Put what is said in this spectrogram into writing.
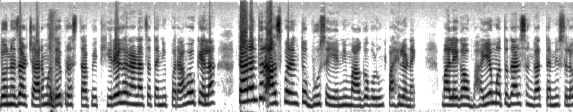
दोन हजार चारमध्ये प्रस्थापित हिरे घराण्याचा त्यांनी पराभव केला. त्यानंतर आजपर्यंत भुसे यांनी मागं वळून पाहिलं नाही. मालेगाव बाह्य मतदारसंघात त्यांनी सलग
